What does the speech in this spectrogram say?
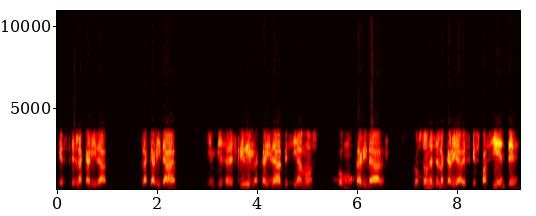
que es la caridad. La caridad, y empieza a describir la caridad, decíamos, como caridad, los dones de la caridad es que es paciente,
